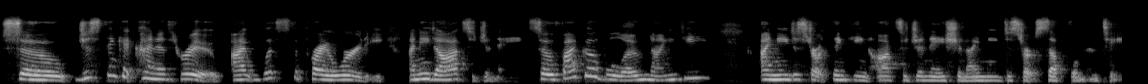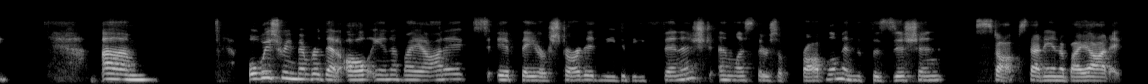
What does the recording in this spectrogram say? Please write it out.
So just think it kind of through. I what's the priority? I need to oxygenate. So if I go below 90, I need to start thinking oxygenation. I need to start supplementing. Um, always remember that all antibiotics, if they are started, need to be finished unless there's a problem and the physician stops that antibiotic.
